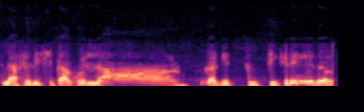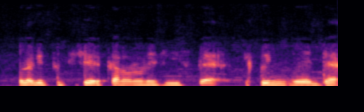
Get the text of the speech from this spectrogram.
la felicità quella, quella che tutti credono, quella che tutti cercano non esiste. E quindi niente,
